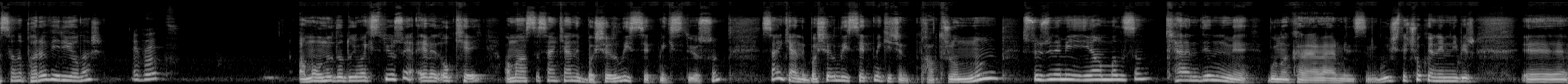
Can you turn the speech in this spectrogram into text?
sana para veriyorlar. Evet. Ama onu da duymak istiyorsun ya. Evet okey ama aslında sen kendi başarılı hissetmek istiyorsun. Sen kendi başarılı hissetmek için patronunun sözüne mi inanmalısın? Kendin mi buna karar vermelisin? Bu işte çok önemli bir e,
